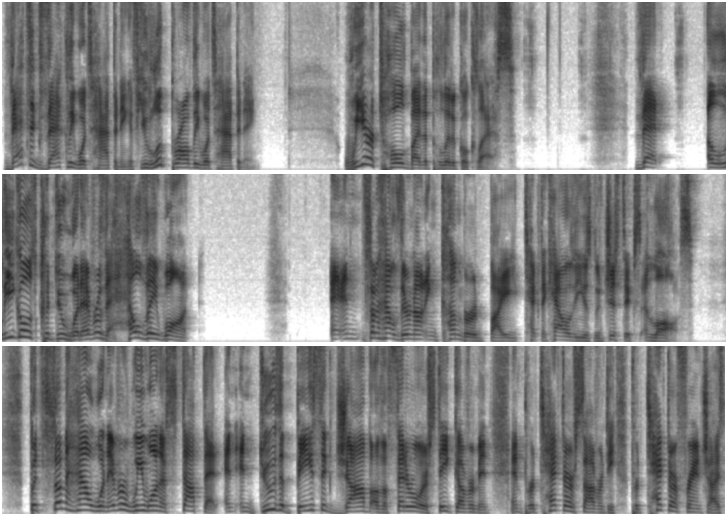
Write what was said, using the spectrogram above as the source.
that's exactly what's happening. If you look broadly, what's happening, we are told by the political class that illegals could do whatever the hell they want. And somehow they're not encumbered by technicalities, logistics, and laws. But somehow, whenever we want to stop that and, and do the basic job of a federal or state government and protect our sovereignty, protect our franchise,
